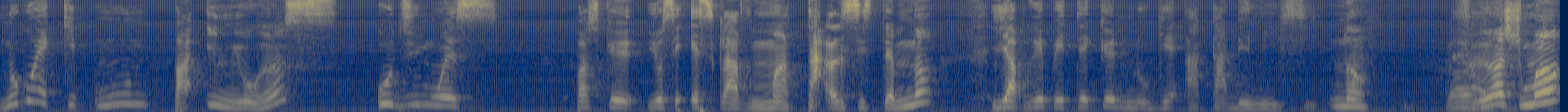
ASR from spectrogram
nous avons équipe moun par ignorance ou du moins parce que yo c'est esclave mental système non il a répété que nous avons académie ici. Non. Mais. Franchement,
